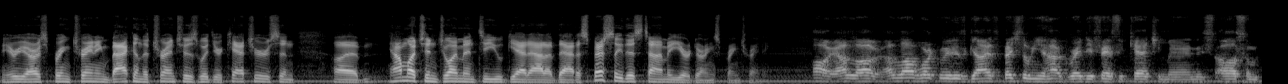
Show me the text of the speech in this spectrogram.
here. You are spring training, back in the trenches with your catchers. And uh, how much enjoyment do you get out of that, especially this time of year during spring training? Oh I love it. I love working with these guys, especially when you have great defensive catching. Man, it's awesome.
